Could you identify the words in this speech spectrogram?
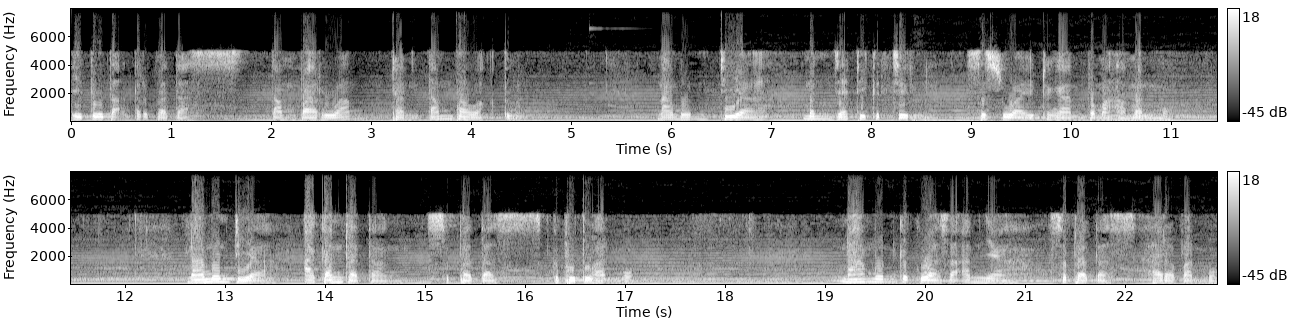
itu tak terbatas tanpa ruang dan tanpa waktu. Namun dia menjadi kecil sesuai dengan pemahamanmu. Namun dia akan datang sebatas kebutuhanmu namun kekuasaannya sebatas harapanmu.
